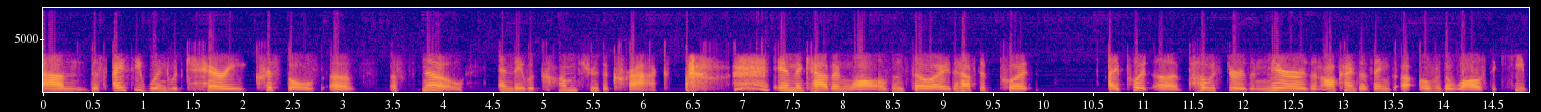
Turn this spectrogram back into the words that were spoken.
um, this icy wind would carry crystals of of snow, and they would come through the cracks. in the cabin walls, and so I'd have to put I put uh, posters and mirrors and all kinds of things uh, over the walls to keep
